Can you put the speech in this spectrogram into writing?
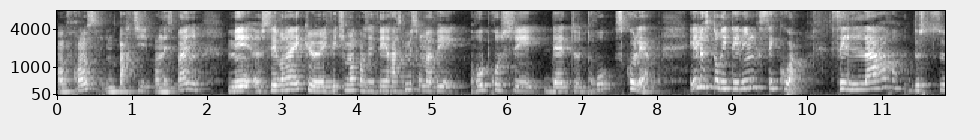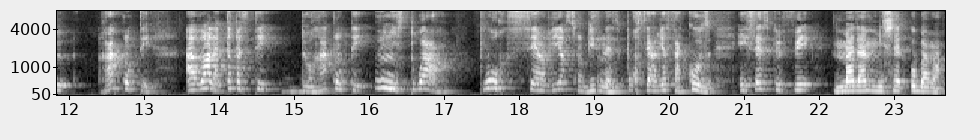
en France, une partie en Espagne, mais euh, c'est vrai que effectivement quand j'ai fait Erasmus, on m'avait reproché d'être trop scolaire. Et le storytelling, c'est quoi? C'est l'art de se raconter, avoir la capacité de raconter une histoire pour servir son business, pour servir sa cause. Et c'est ce que fait Madame Michelle Obama.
